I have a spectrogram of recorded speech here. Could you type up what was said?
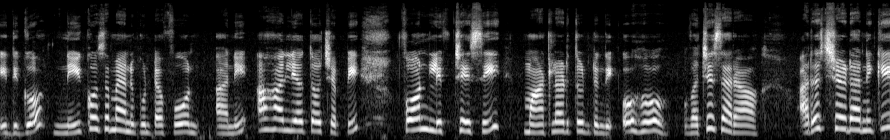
ఇదిగో నీకోసమే అనుకుంటా ఫోన్ అని అహల్యతో చెప్పి ఫోన్ లిఫ్ట్ చేసి మాట్లాడుతుంటుంది. ఓహో వచ్చేసారా అరెస్ట్ చేయడానికి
